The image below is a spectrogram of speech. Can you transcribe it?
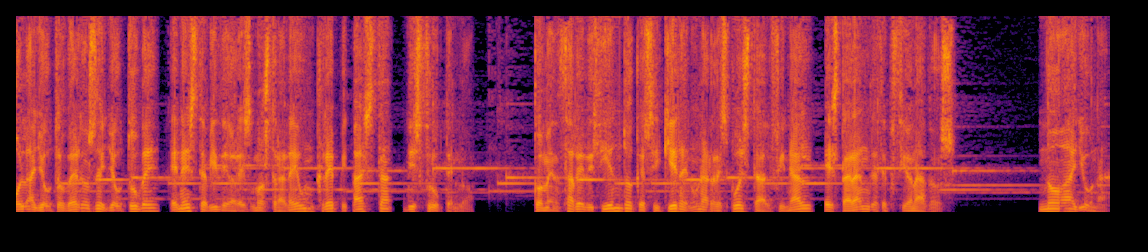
Hola youtuberos de Youtube, en este vídeo les mostraré un creepypasta, disfrútenlo. Comenzaré diciendo que si quieren una respuesta al final, estarán decepcionados. No hay una.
